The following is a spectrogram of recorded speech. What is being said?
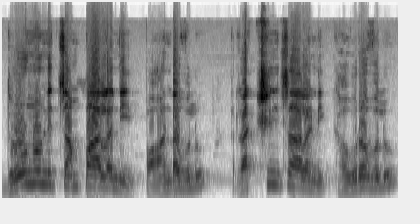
ద్రోణుణ్ణి చంపాలని పాండవులు రక్షించాలని కౌరవులు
